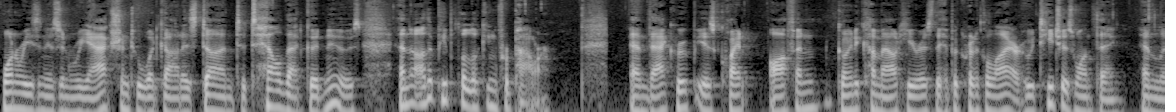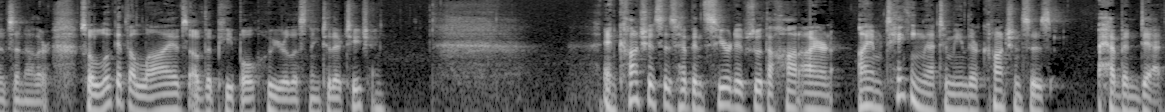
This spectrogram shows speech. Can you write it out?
One reason is in reaction to what God has done to tell that good news, and other people are looking for power. And that group is quite often going to come out here as the hypocritical liar who teaches one thing and lives another. So look at the lives of the people who you're listening to their teaching. And consciences have been seared with a hot iron. I am taking that to mean their consciences have been dead.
